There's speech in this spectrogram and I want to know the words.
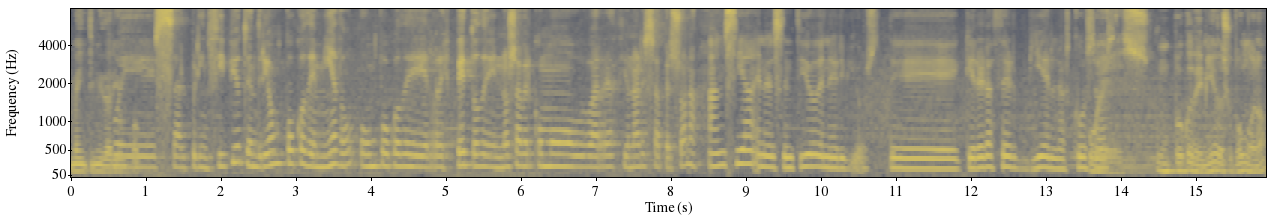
me intimidaría pues, un poco. Pues al principio tendría un poco de miedo o un poco de respeto de no saber cómo va a reaccionar esa persona. Ansia en el sentido de nervios, de querer hacer bien las cosas. Pues un poco de miedo, supongo, ¿no?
